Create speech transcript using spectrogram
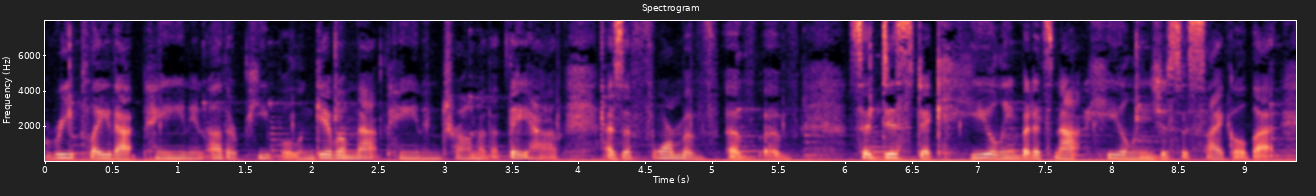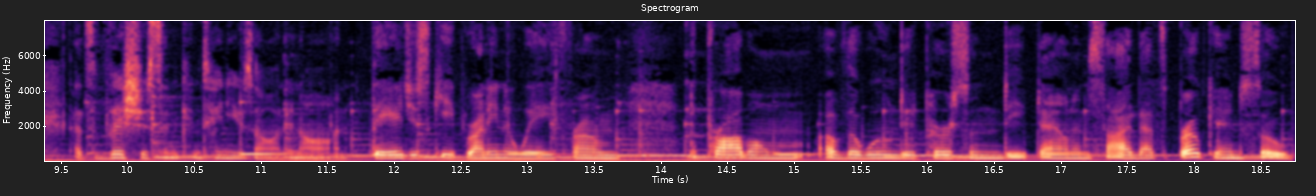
replay that pain in other people and give them that pain and trauma that they have as a form of, of, of sadistic healing. But it's not healing, it's just a cycle that, that's vicious and continues on and on. They just keep running away from the problem of the wounded person deep down inside that's broken. So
